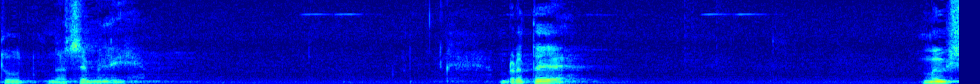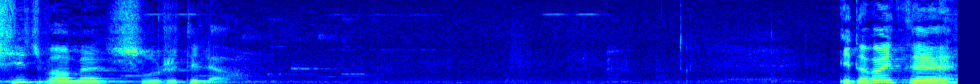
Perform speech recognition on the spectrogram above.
тут на землі. Брати, ми всі з вами служителя. І давайте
